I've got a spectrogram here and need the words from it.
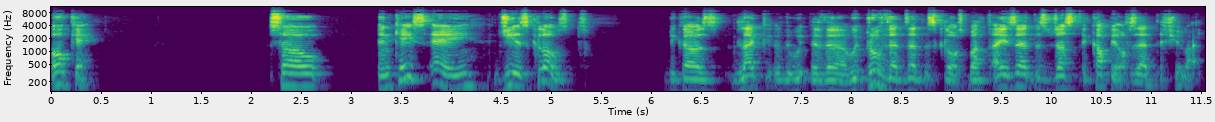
Okay. So in case A, G is closed because like the, the, we proved that Z is closed, but AZ is just a copy of Z if you like.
